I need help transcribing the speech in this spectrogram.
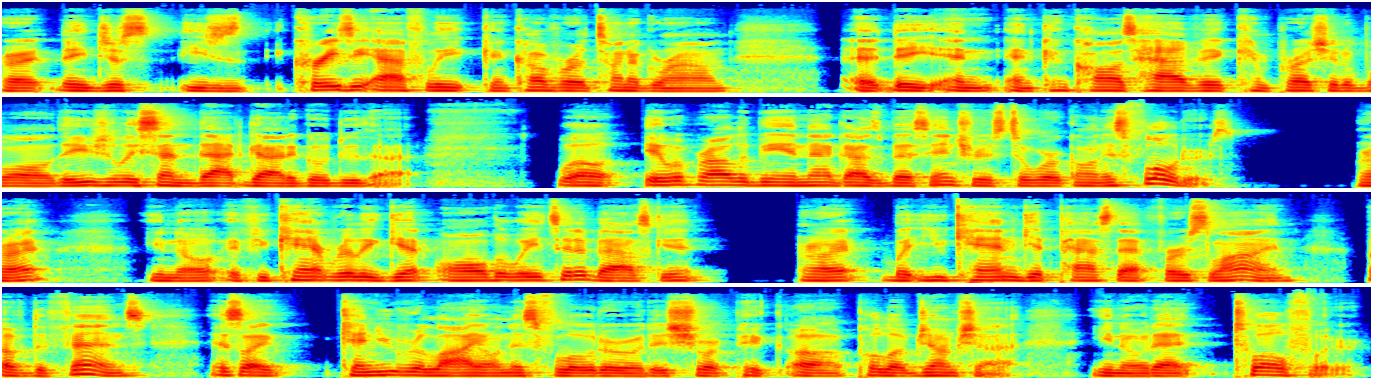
right? They just he's crazy athlete, can cover a ton of ground. Uh, they and and can cause havoc, can pressure the ball. They usually send that guy to go do that. Well, it would probably be in that guy's best interest to work on his floaters, right? You know, if you can't really get all the way to the basket, right, but you can get past that first line of defense, it's like can you rely on this floater or this short pick uh, pull up jump shot? You know, that 12 footer.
